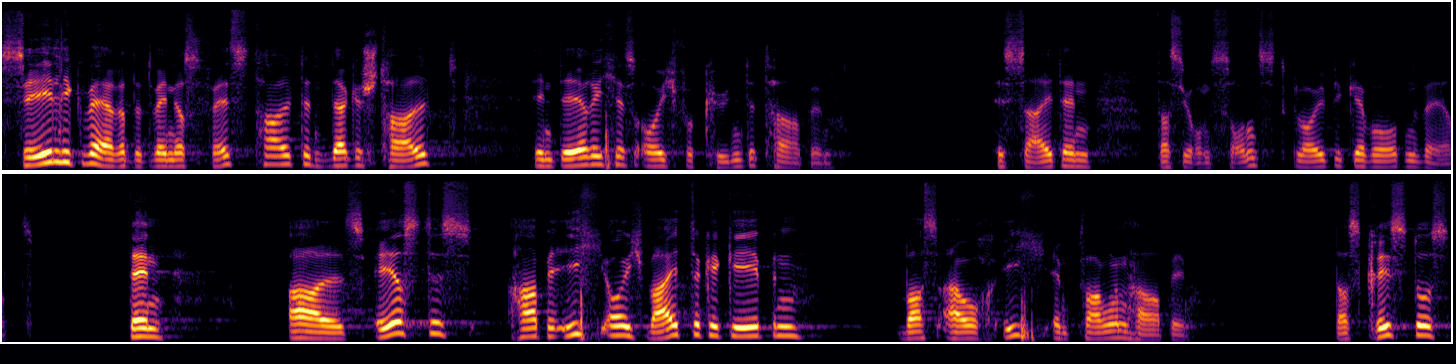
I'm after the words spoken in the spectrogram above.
selig werdet, wenn ihr es festhaltet in der Gestalt, in der ich es euch verkündet habe. Es sei denn, dass ihr umsonst gläubig geworden wärt. Denn als erstes habe ich euch weitergegeben, was auch ich empfangen habe, dass Christus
